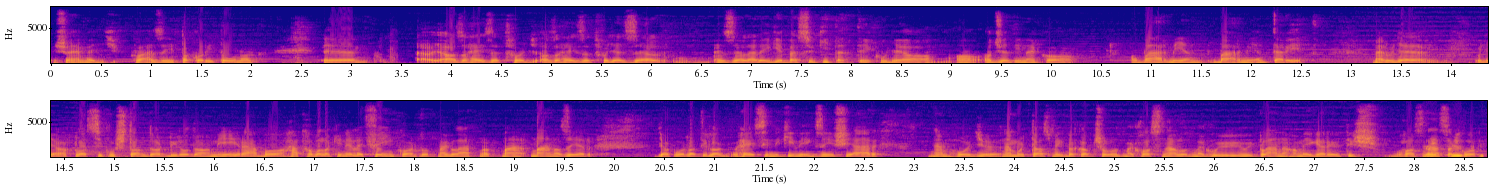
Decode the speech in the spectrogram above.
és elmegy kvázi takarítónak. Az a helyzet, hogy, az a helyzet, hogy ezzel, ezzel eléggé beszűkítették ugye a, a, a Jedinek a, a bármilyen, bármilyen terét. Mert ugye, ugye a klasszikus standard birodalmi érában, hát ha valakinél egy fénykardot meglátnak, már, már azért gyakorlatilag helyszíni kivégzés jár, nem hogy, nem, hogy te azt még bekapcsolod, meg használod, meg húj, húj, pláne ha még erőt is használsz, akkor,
